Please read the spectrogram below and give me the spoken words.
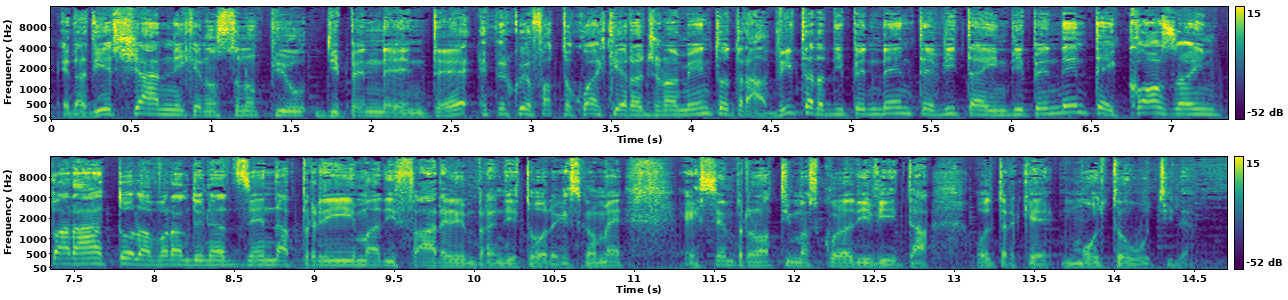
È da dieci anni che non sono più dipendente e per cui ho fatto qualche ragionamento tra vita da dipendente vita indipendente e cosa ho imparato lavorando in azienda prima di fare l'imprenditore, che secondo me è sempre un'ottima scuola di vita, oltre che molto utile.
